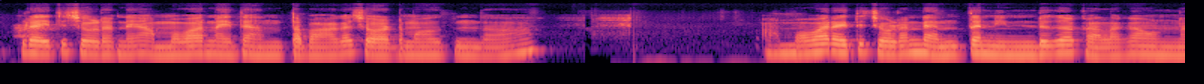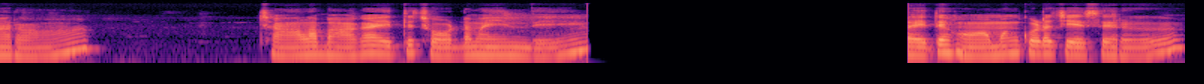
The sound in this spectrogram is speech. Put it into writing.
ఇప్పుడైతే చూడండి అమ్మవారిని అయితే అంత బాగా చూడడం అవుతుందో? అమ్మవారు అయితే చూడండి ఎంత నిండుగా కలగా ఉన్నారో. చాలా బాగా అయితే చూడడం అయింది. అయితే హోమం కూడా చేశారు.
